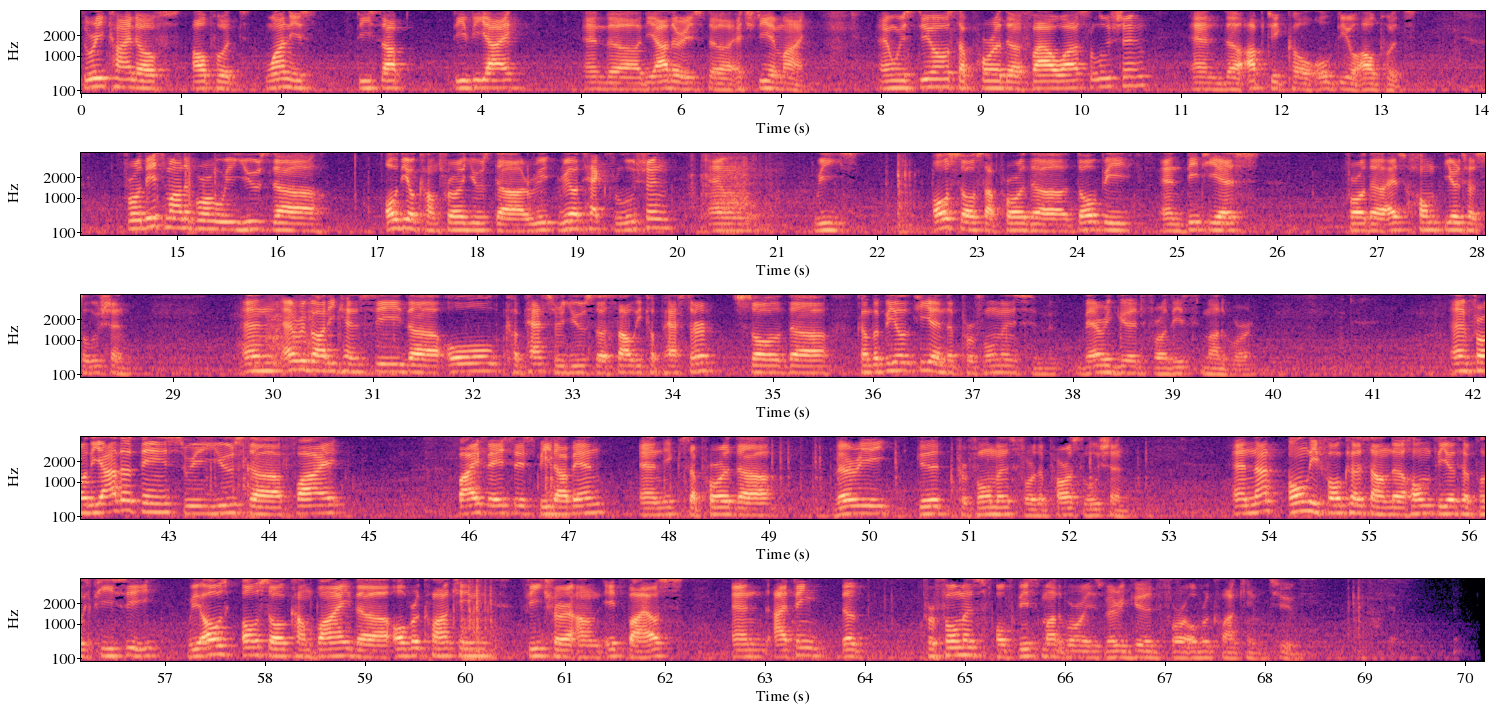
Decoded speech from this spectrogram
three kind of output. One is D-sub, DVI, and uh, the other is the HDMI. And we still support the FireWire solution and the optical audio output. For this motherboard, we use the audio controller, use the Re Realtek solution, and we also support the Dolby and DTS for the home theater solution. And everybody can see the old capacitor use a solid capacitor, so the compatibility and the performance is very good for this motherboard. And for the other things, we use the 5, five phase PWM and it support the very good performance for the power solution. And not only focus on the home theater PC, we also combine the overclocking feature on it BIOS and I think the performance of this motherboard is very good for overclocking too.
